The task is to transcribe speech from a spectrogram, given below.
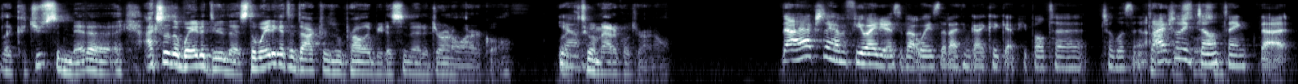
like could you submit a actually the way to do this the way to get to doctors would probably be to submit a journal article like yeah. to a medical journal i actually have a few ideas about ways that i think i could get people to to listen doctors i actually don't think that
